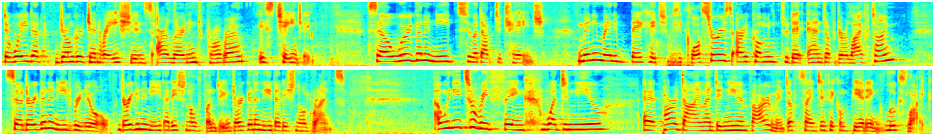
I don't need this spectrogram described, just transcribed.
the way that younger generations are learning to program is changing. So we're going to need to adapt to change. Many, many big HPC clusters are coming to the end of their lifetime, so they're going to need renewal. They're going to need additional funding. They're going to need additional grants. And we need to rethink what the new uh, paradigm and the new environment of scientific computing looks like.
